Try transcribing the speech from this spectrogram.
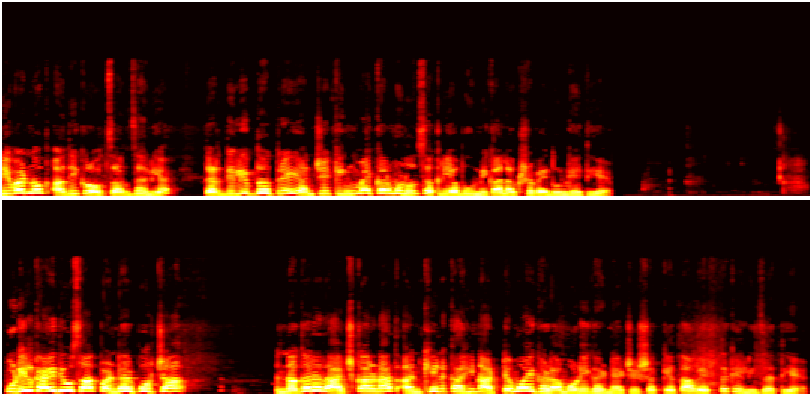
निवडणूक अधिक रोचक झाली आहे. तर दिलीप धोत्रे यांची किंगमेकर म्हणून सक्रिय भूमिका लक्ष वेधून घेतीये. पुढील काही दिवसात पंढरपूरच्या नगर राजकारणात आणखी काही नाट्यमय घडामोडी घडण्याची शक्यता व्यक्त केली जाते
